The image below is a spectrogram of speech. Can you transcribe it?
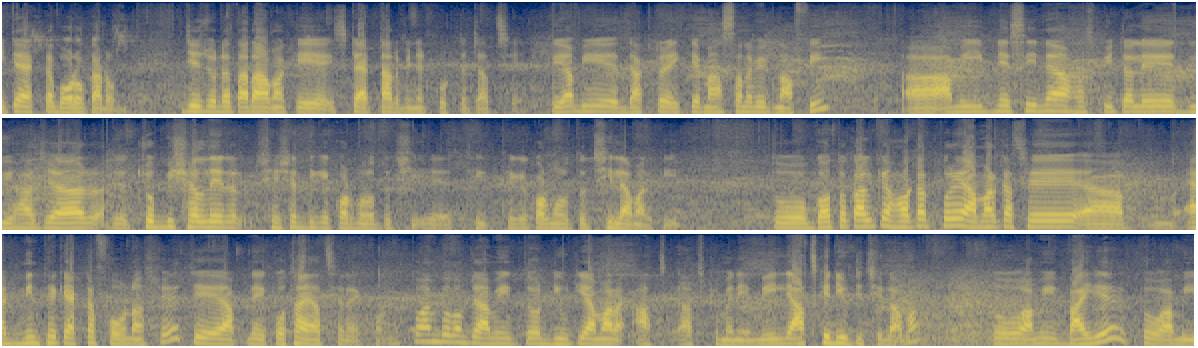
এটা একটা বড় কারণ, যে জন্য তারা আমাকে স্ট্যাট টার্মিনেট করতে চাচ্ছে। আমি ডাক্তার এ কে মাহসান নাফি আমি ইবনেসিনা হসপিটালে দুই হাজার চব্বিশ সালের শেষের দিকে কর্মরত থেকে কর্মরত ছিলাম আর কি। তো গতকালকে হঠাৎ করে আমার কাছে অ্যাডমিন থেকে একটা ফোন আসে যে আপনি কোথায় আছেন এখন? তো আমি বললাম যে আমি তো ডিউটি আমার আজ- আজকে মানে মেইনলি আজকে ডিউটি ছিল আমার। তো আমি বাইরে তো আমি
